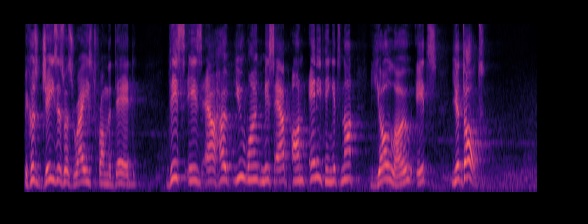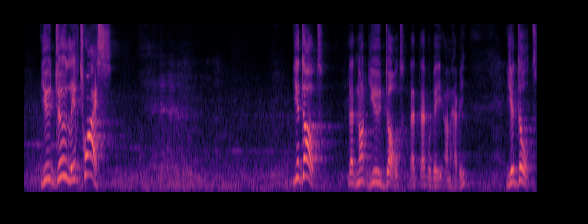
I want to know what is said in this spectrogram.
Because Jesus was raised from the dead, this is our hope. You won't miss out on anything. It's not YOLO, it's YODOLT. You do live twice. YODOLT. That not you dolt, that, that would be unhappy. YODOLT.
